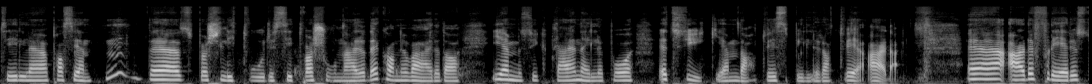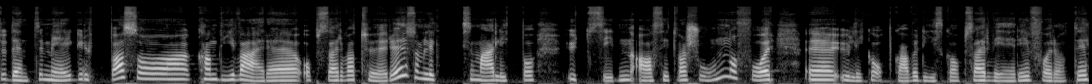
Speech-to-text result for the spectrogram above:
til eh, pasienten. Det spørs litt hvor situasjonen er, og det kan jo være da i hjemmesykepleien eller på et sykehjem, da, at vi spiller at vi er der. Er det flere studenter med i gruppa, så kan de være observatører som som er litt på utsiden av situasjonen, og får uh, ulike oppgaver de skal observere i forhold til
